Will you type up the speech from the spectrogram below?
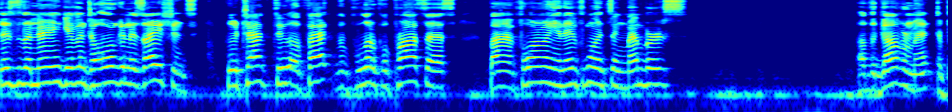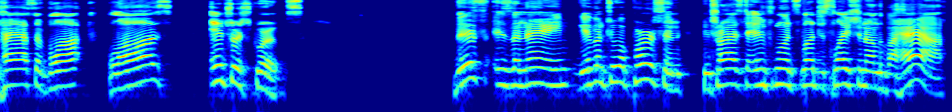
This is the name given to organizations who attempt to affect the political process by informing and influencing members of the government to pass or block laws, interest groups. This is the name given to a person who tries to influence legislation on the behalf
